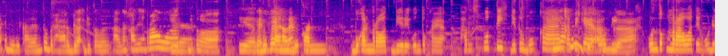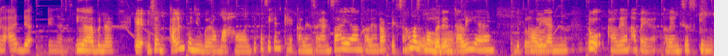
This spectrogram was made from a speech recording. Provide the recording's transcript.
diri kalian tuh berharga gitu loh karena kalian rawat Iya. gitu loh Iya, Kayak bukan kalian- bukan bukan merawat diri untuk kayak harus putih gitu bukan, iya tapi enggak, kayak lebih enggak. untuk merawat yang udah ada, ya nggak sih? Iya bener Kayak misalnya kalian punya barang mahal aja Pasti kan kayak kalian sayang-sayang Kalian rapi Sama sama Betul. badan kalian Betul. Kalian tuh Kalian apa ya Kalian bisa skin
